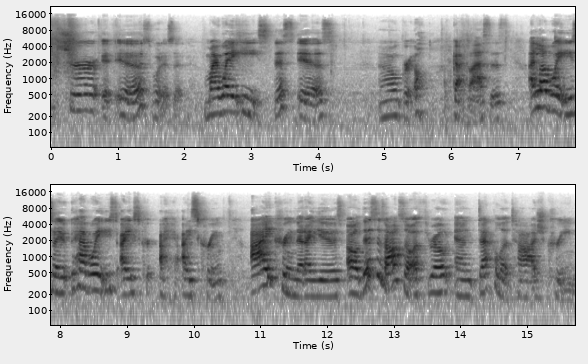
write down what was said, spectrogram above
I'm sure it is, what is it? My Wei East. This is, oh great, oh, got glasses. I love Wei East. I have Wei East ice, ice cream. Eye cream that I use. Oh, this is also a throat and decolletage cream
